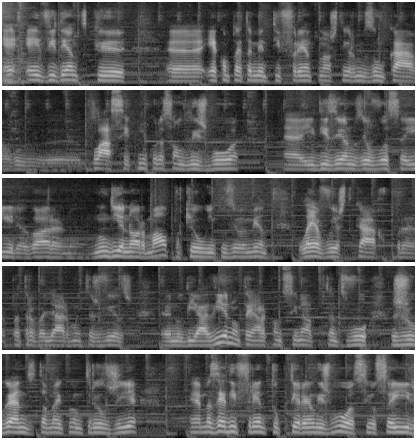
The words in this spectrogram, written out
É, é evidente que eh, é completamente diferente nós termos um carro eh, clássico no coração de Lisboa eh, e dizermos eu vou sair agora num dia normal, porque eu inclusivamente levo este carro para, para trabalhar muitas vezes no dia a dia, não tem ar-condicionado, portanto vou jogando também com a meteorologia, mas é diferente do que ter em Lisboa. Se eu sair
